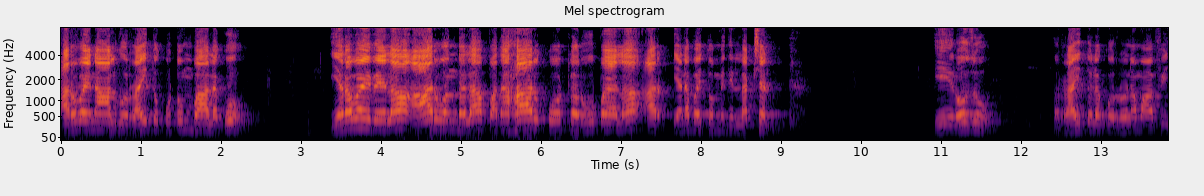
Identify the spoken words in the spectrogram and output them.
అరవై నాలుగు రైతు కుటుంబాలకు ఇరవై వేల ఆరు వందల పదహారు కోట్ల రూపాయల ఎనభై తొమ్మిది లక్షలు. ఈరోజు రైతులకు రుణమాఫీ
